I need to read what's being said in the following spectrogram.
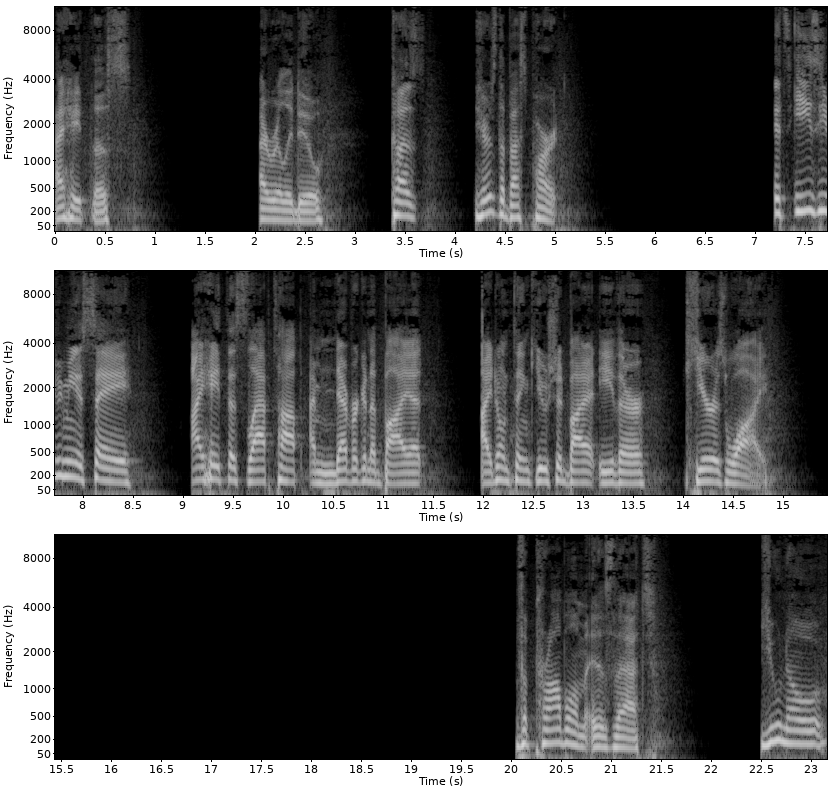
I hate this. I really do. Because here's the best part it's easy for me to say, I hate this laptop. I'm never going to buy it. I don't think you should buy it either. Here's why. The problem is that you know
